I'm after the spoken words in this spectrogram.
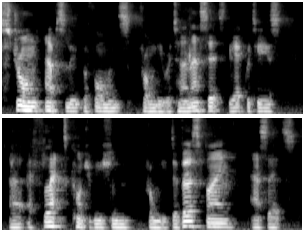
strong absolute performance from the return assets, the equities, uh, a flat contribution from the diversifying assets,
